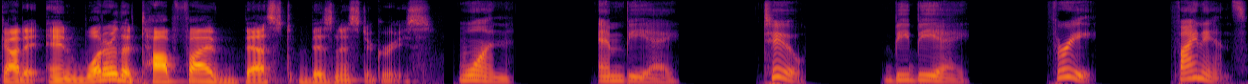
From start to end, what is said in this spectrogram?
Got it. And what are the top five best business degrees? 1. MBA 2. BBA 3. Finance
